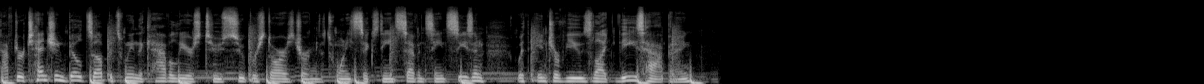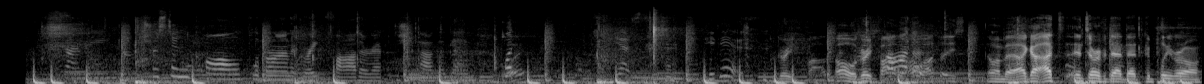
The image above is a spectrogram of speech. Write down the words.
After tension built up between the Cavaliers' two superstars during the 2016 17 season, with interviews like these happening, LeBron a great father after the Chicago game. What? Yes, he did. Great father. Oh, a great father. father. Oh, I thought he's. No, my bad. I got. I interpreted that that completely wrong.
